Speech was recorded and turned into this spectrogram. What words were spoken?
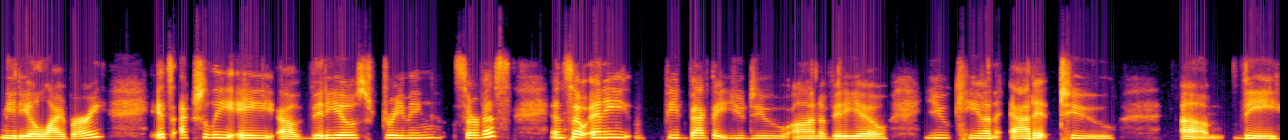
Media Library. It's actually a, a, video streaming service, and so any feedback that you do on a video, you can add it to um, the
